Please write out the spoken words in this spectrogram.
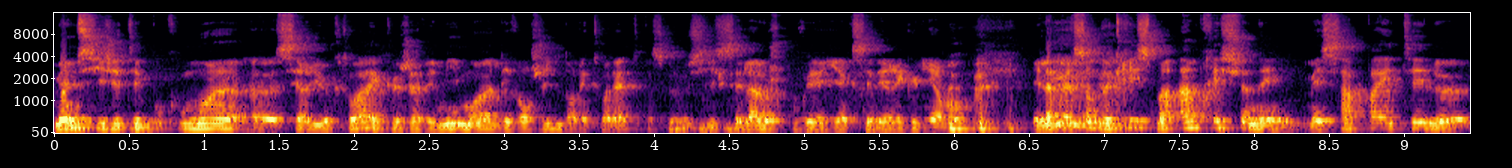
même si j'étais beaucoup moins euh, sérieux que toi et que j'avais mis, moi, l'évangile dans les toilettes, parce que je me suis dit que c'est là où je pouvais y accéder régulièrement. Et la personne de Christ m'a impressionné, mais ça n'a pas été le,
